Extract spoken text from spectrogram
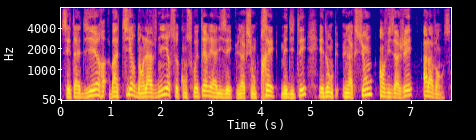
c'est-à-dire bâtir dans l'avenir ce qu'on souhaitait réaliser. Une action pré-méditée et donc une action envisagée à l'avance.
